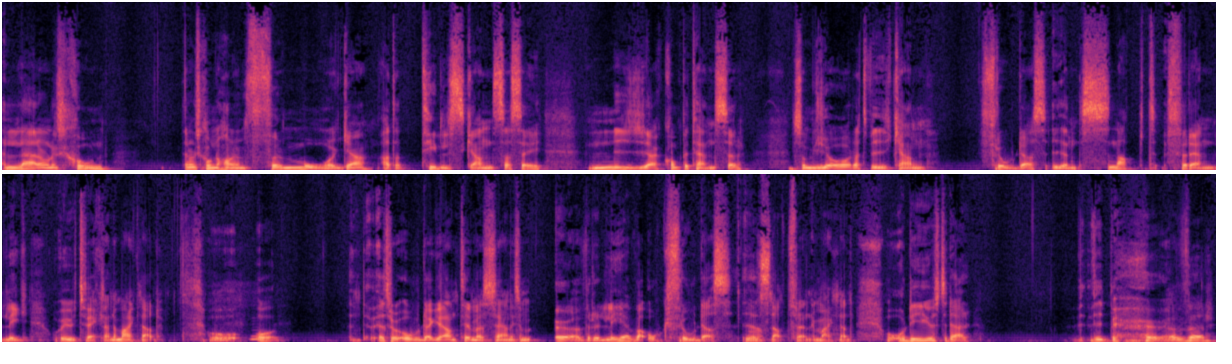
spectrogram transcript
en lärarorganisation den organisationen har en förmåga att, att tillskansa sig nya kompetenser som gör att vi kan frodas i en snabbt förändlig och utvecklande marknad. Och, och jag tror ordagrant till och med så säger han liksom överleva och frodas i en snabbt förändlig marknad. Och, och det är just det där, vi- behöver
